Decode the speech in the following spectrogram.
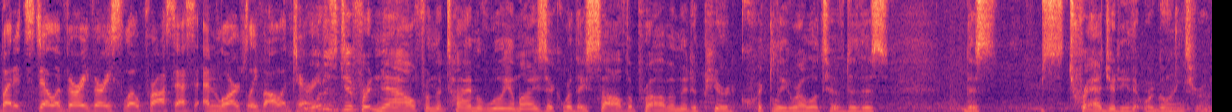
But it's still a very very slow process and largely voluntary. What is different now from the time of William Isaac, where they solved the problem, it appeared quickly relative to this, this tragedy that we're going through.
